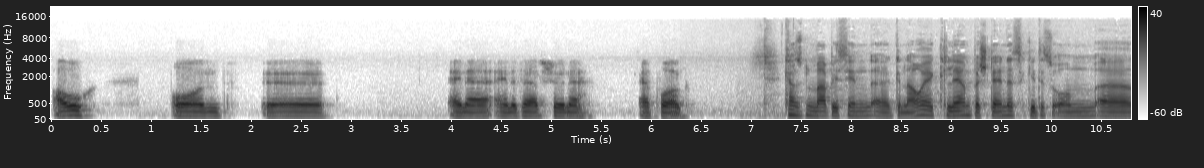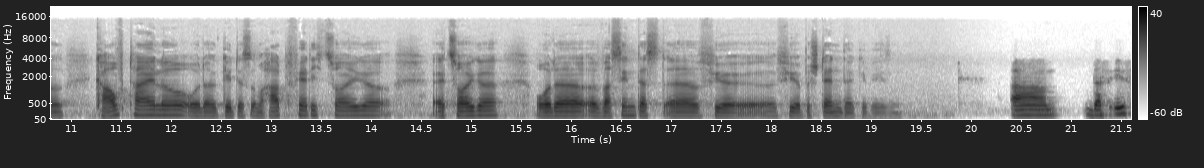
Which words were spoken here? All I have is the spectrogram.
auch und äh, eine, eine sehr schöne Erfolg. Kannst du mal ein bisschen äh, genauer erklären, Bestände, geht es um äh, Kaufteile oder geht es um Halbfertigzeuge Erzeuger oder äh, was sind das äh, für, für Bestände gewesen? Ähm, das ist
